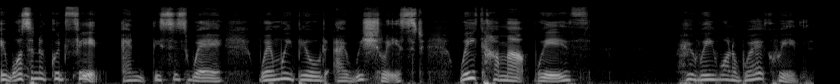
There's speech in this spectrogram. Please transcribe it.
it wasn't a good fit. And this is where, when we build a wish list, we come up with who we want to work with.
